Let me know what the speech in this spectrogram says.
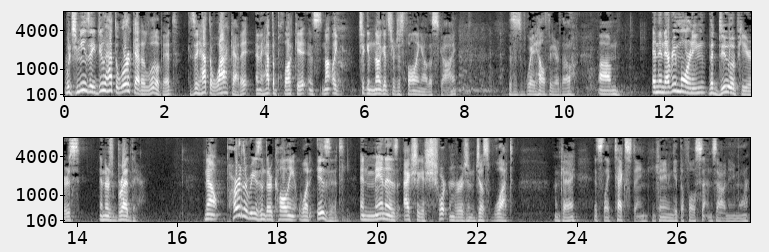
Which means they do have to work at it a little bit, because they have to whack at it, and they have to pluck it, and it's not like chicken nuggets are just falling out of the sky. This is way healthier, though. Um, and then every morning, the dew appears, and there's bread there. Now, part of the reason they're calling it what is it, and manna is actually a shortened version of just what. Okay? It's like texting. You can't even get the full sentence out anymore.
